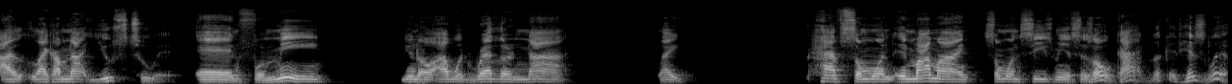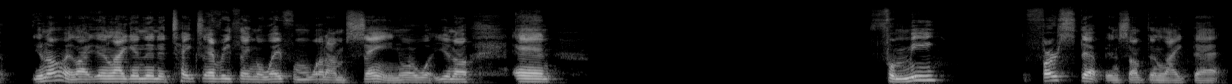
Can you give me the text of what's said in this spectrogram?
I like I'm not used to it. And for me, you know, I would rather not like have someone in my mind, someone sees me and says, Oh God, look at his lip you know, and like and like and then it takes everything away from what I'm saying or what, you know. And for me, the first step in something like that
